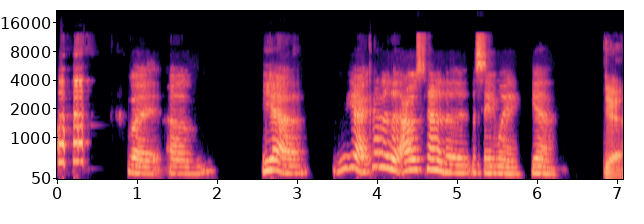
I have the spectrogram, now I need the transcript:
but um yeah yeah kind of the i was kind of the the same way yeah Yeah,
